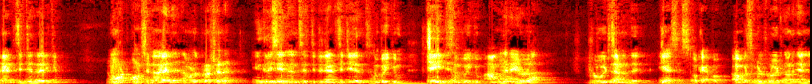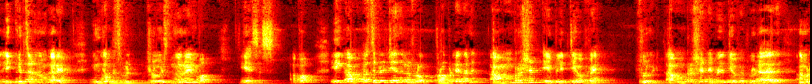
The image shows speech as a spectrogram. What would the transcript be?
ഡെൻസിറ്റി എന്തായിരിക്കും? നോട്ട് കോൺസ്റ്റന്റ് അതായത് നമ്മൾ പ്രഷർ ഇൻക്രീസ് ചെയ്യുന്നതനുസരിച്ചിട്ട് ഡെൻസിറ്റിയിൽ എന്ത് സംഭവിക്കും? ചേഞ്ച് സംഭവിക്കും. അങ്ങനെയുള്ള ഫ്ലൂയിഡ്സ് ആണ് എന്ത് ഗ്യാസസ് ഓക്കെ അപ്പൊ കംപ്രസിബിൾ ഫ്ലൂയിഡ് എന്ന് പറഞ്ഞാൽ ലിക്വിഡ്സ് ആണ് നമുക്കറിയാം. ഇൻകംപ്രസിബിൾ ഫ്ലൂയിഡ്സ് എന്ന് പറയുമ്പോൾ ഗ്യാസസ് അപ്പോ ഈ കംപ്രസിബിലിറ്റി എന്നുള്ള പ്രോപ്പർട്ടി എന്താണ്? Compression ability of a fluid compression ability of a fluid അതായത് നമ്മൾ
